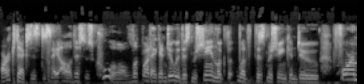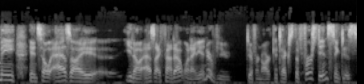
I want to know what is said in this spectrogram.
architects, is to say, "Oh, this is cool! Look what I can do with this machine! Look what this machine can do for me!" And so, as I, you know, as I found out when I interviewed different architects, the first instinct is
